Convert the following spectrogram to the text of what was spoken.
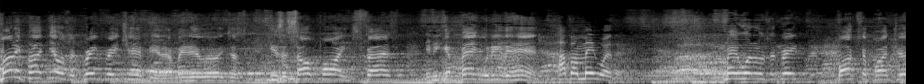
Manny Pacquiao is a great, great champion. I mean, it was just he's a southpaw. He's fast, and he can bang with either hand. How about Mayweather? Mayweather was a great boxer puncher,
